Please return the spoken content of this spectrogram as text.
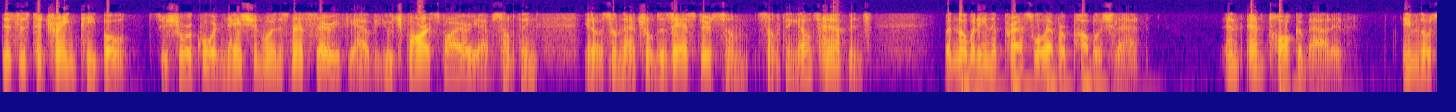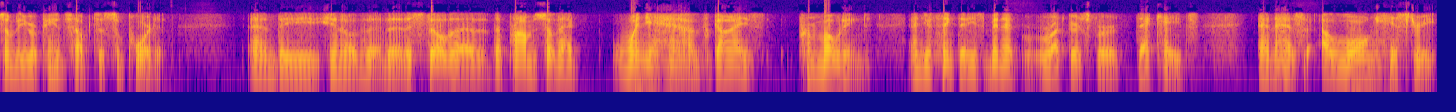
This is to train people to ensure coordination when it's necessary. If you have a huge forest fire, you have something, you know, some natural disaster, some something else happens. But nobody in the press will ever publish that and and talk about it, even though some of the Europeans helped to support it and the you know the, the, the still the the problem so that when you have guys promoting and you think that he's been at Rutgers for decades and has a long history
